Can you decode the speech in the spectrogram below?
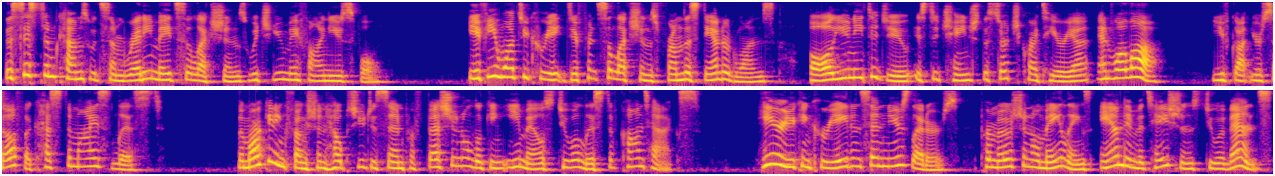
The system comes with some ready-made selections which you may find useful. If you want to create different selections from the standard ones, all you need to do is to change the search criteria and voila, you've got yourself a customized list. The marketing function helps you to send professional looking emails to a list of contacts. Here you can create and send newsletters, promotional mailings, and invitations to events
